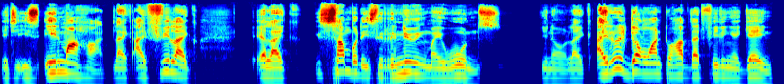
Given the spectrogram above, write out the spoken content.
it is in my heart. Like I feel like like somebody is renewing my wounds. You know, like I really don't want to have that feeling again.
